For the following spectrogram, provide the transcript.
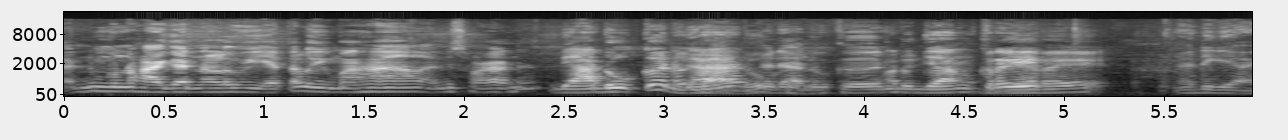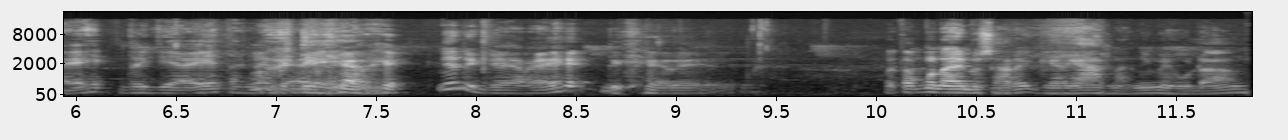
Anu mun hargana leuwih eta leuwih mahal ini soalna. Diadukeun kan. Diadu. Diadukeun. Adu jangkrik. Nah, digawe, digawe tangga digawe. Nya digere. Digere. Betul pun aya nu sare gerean anjing meh udang.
